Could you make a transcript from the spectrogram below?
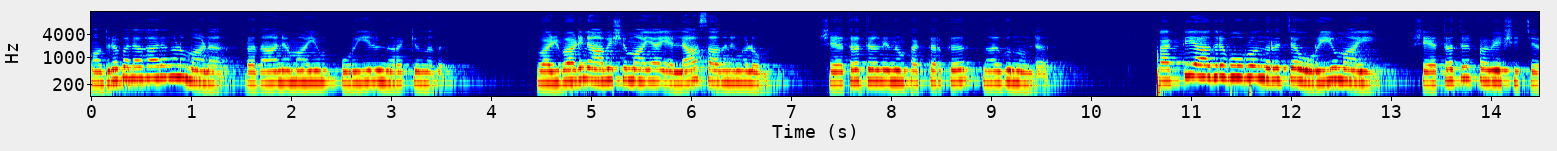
മധുരപലഹാരങ്ങളുമാണ് പ്രധാനമായും ഉറിയിൽ നിറയ്ക്കുന്നത്. വഴിപാടിനാവശ്യമായ എല്ലാ സാധനങ്ങളും ക്ഷേത്രത്തിൽ നിന്നും ഭക്തർക്ക് നൽകുന്നുണ്ട്. ഭക്തി ആദരപൂർവം നിറച്ച ഉറിയുമായി ക്ഷേത്രത്തിൽ പ്രവേശിച്ച്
